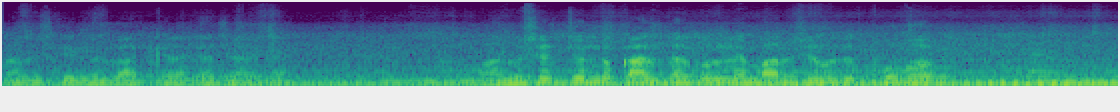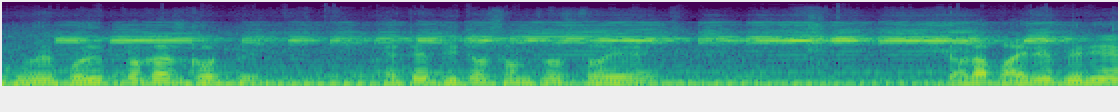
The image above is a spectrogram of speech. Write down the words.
মানুষকে এইভাবে আটকে রাখা যায় না। মানুষের জন্য কাজ না করলে মানুষের মধ্যে খুব হবে। খুবের বহিঃপ্রকাশ ঘটবে। এতে ভীত সন্ত্রস্ত হয়ে যারা বাইরে বেরিয়ে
